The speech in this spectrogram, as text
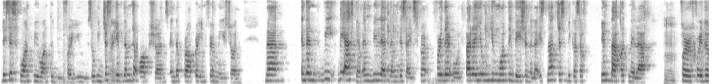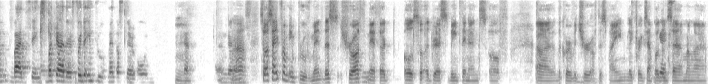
this is what we want to do for you. So we just right. give them the options and the proper information na and then we we ask them and we let them decide for, for their own para yung yung motivation nila is not just because of yung takot nila mm-hmm. for for the bad things but rather for the improvement of their own mm-hmm. yeah. Ah. So aside from improvement, does Schroth mm-hmm. method also address maintenance of uh, the curvature of the spine? Like for example, yes. dun sa mga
